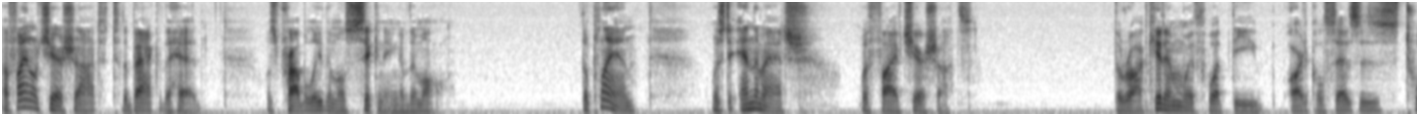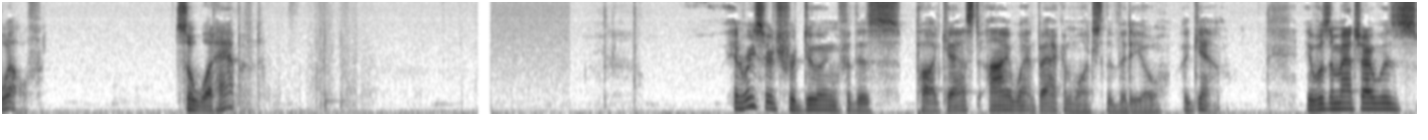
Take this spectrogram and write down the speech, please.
A final chair shot to the back of the head was probably the most sickening of them all. The plan was to end the match with five chair shots. The Rock hit him with what the article says is 12. So, what happened? In research for doing for this podcast, I went back and watched the video again. It was a match I was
